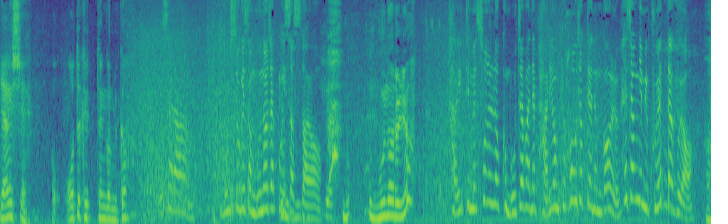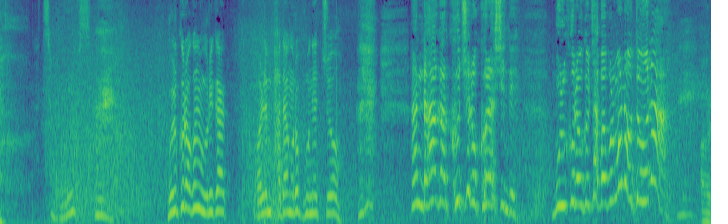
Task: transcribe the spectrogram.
양희 씨, 어, 어떻게 된 겁니까? 이 사람 물 속에서 문어 잡고 있었어요. 문어를요? 다이팀에 손을 넣고 모자반에 발이 엉켜 허우적대는 걸 회장님이 구했다고요. 참 어이없어. 물끄러기는 우리가 얼른 바닥으로 보냈죠. 아, 나가 구치로 걸하신데 물끄러기를 잡아보면 어떠나? 아,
